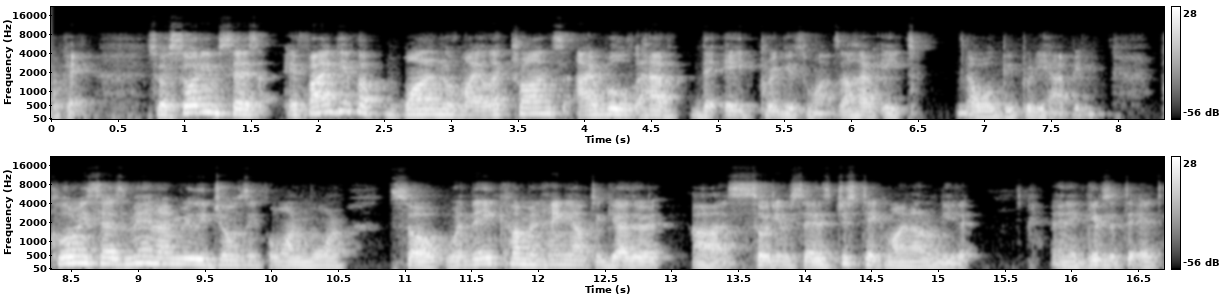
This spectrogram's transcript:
Okay, so sodium says, if I give up one of my electrons, I will have the eight previous ones. I'll have eight. I will be pretty happy. Chlorine says, man, I'm really jonesing for one more. So when they come and hang out together, uh, sodium says, just take mine, I don't need it. And it gives it to it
